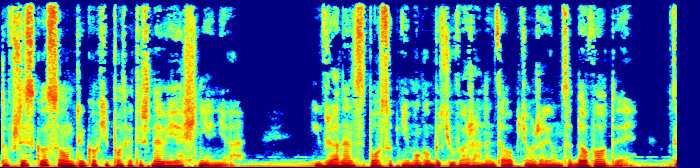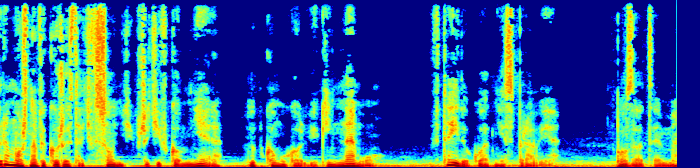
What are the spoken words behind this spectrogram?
To wszystko są tylko hipotetyczne wyjaśnienia i w żaden sposób nie mogą być uważane za obciążające dowody, które można wykorzystać w sądzie przeciwko mnie lub komukolwiek innemu w tej dokładnie sprawie. Poza tym,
